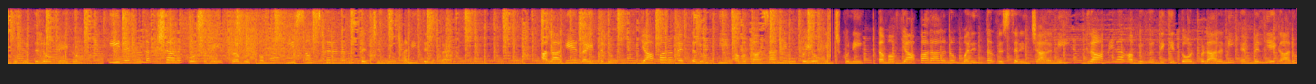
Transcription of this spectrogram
అభివృద్ధిలో వేగం ఈ రెండు లక్ష్యాల కోసమే ప్రభుత్వము ఈ సంస్కరణలు తెచ్చింది అని తెలిపారు. అలాగే రైతులు వ్యాపారవేత్తలు ఈ అవకాశాన్ని ఉపయోగించుకుని తమ వ్యాపారాలను మరింత విస్తరించాలని గ్రామీణ అభివృద్ధికి తోడ్పడాలని ఎమ్మెల్యే గారు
